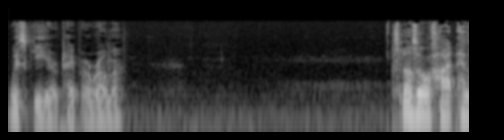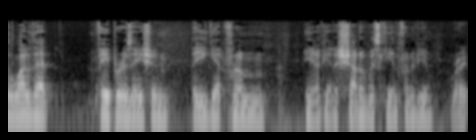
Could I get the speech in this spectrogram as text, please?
whiskey or type aroma. smells a little hot. Has a lot of that vaporization that you get from you know if you had a shot of whiskey in front of you. Right.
